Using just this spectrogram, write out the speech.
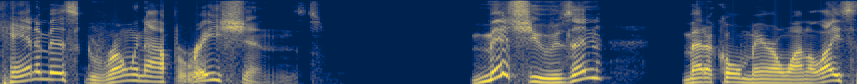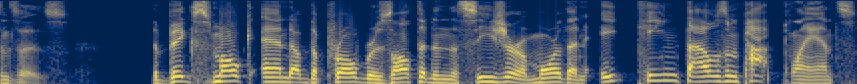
cannabis growing operations, misusing medical marijuana licenses. The big smoke end of the probe resulted in the seizure of more than 18,000 pot plants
